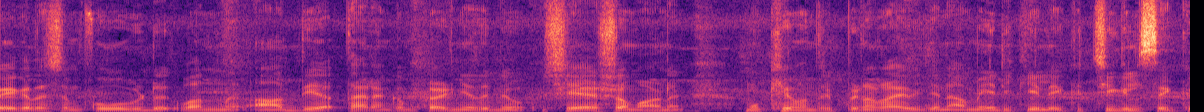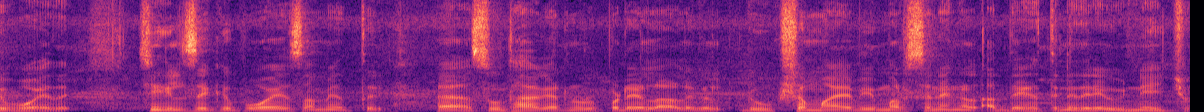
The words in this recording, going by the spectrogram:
ഏകദേശം കോവിഡ് വന്ന് ആദ്യ തരംഗം കഴിഞ്ഞതിനു ശേഷമാണ് മുഖ്യമന്ത്രി പിണറായി വിജയൻ അമേരിക്കയിലേക്ക് ചികിത്സയ്ക്ക് പോയത്. ചികിത്സയ്ക്ക് പോയ സമയത്ത് സുധാകരൻ ഉൾപ്പെടെയുള്ള ആളുകൾ രൂക്ഷമായ വിമർശനങ്ങൾ അദ്ദേഹത്തിനെതിരെ ഉന്നയിച്ചു.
